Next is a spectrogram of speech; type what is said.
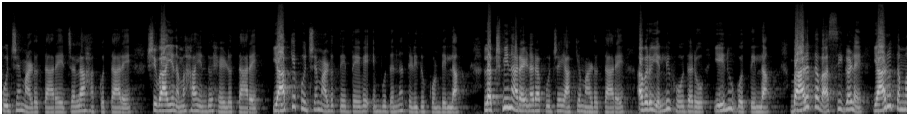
ಪೂಜೆ ಮಾಡುತ್ತಾರೆ, ಜಲ ಹಾಕುತ್ತಾರೆ, ಶಿವಾಯ ನಮಃ ಎಂದು ಹೇಳುತ್ತಾರೆ. ಯಾಕೆ ಪೂಜೆ ಮಾಡುತ್ತಿದ್ದೇವೆ ಎಂಬುದನ್ನು ತಿಳಿದುಕೊಂಡಿಲ್ಲ. ಲಕ್ಷ್ಮೀನಾರಾಯಣರ ಪೂಜೆ ಯಾಕೆ ಮಾಡುತ್ತಾರೆ? ಅವರು ಎಲ್ಲಿ ಹೋದರು ಏನೂ ಗೊತ್ತಿಲ್ಲ. ಭಾರತವಾಸಿಗಳೇ, ಯಾರು ತಮ್ಮ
